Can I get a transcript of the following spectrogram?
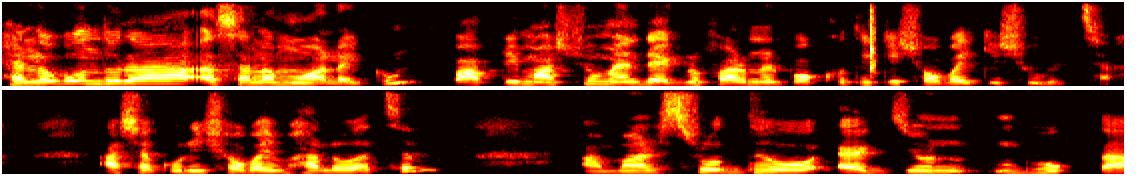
হ্যালো বন্ধুরা, আসসালামু আলাইকুম। পাপড়ি মাশরুম অ্যান্ড অ্যাগ্রো ফার্মের পক্ষ থেকে সবাইকে শুভেচ্ছা। আশা করি সবাই ভালো আছেন। আমার শ্রদ্ধেয় একজন ভোক্তা,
